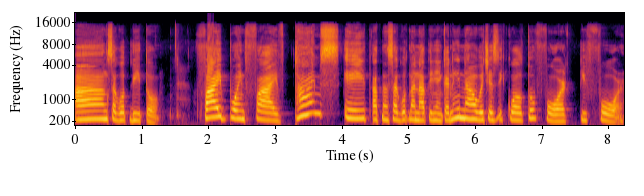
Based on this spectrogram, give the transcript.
ang sagot dito. 5.5 times 8 at nasagot na natin yan kanina which is equal to 44.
